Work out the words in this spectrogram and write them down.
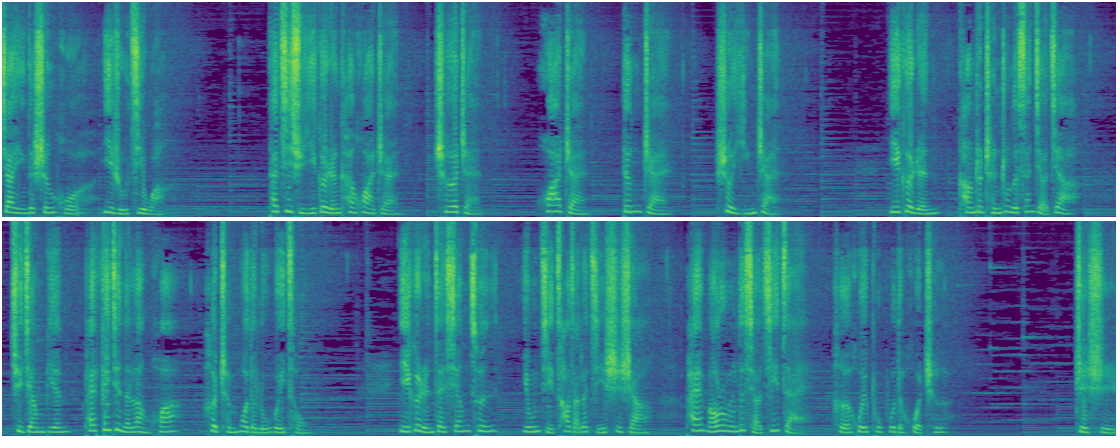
佳莹的生活一如既往。她继续一个人看画展、车展、花展、灯展、摄影展。一个人扛着沉重的三脚架，去江边拍飞溅的浪花和沉默的芦苇丛。一个人在乡村拥挤嘈杂的集市上，拍毛茸茸的小鸡仔和灰扑扑的货车。只是。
